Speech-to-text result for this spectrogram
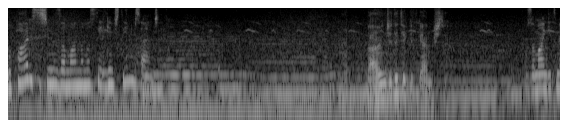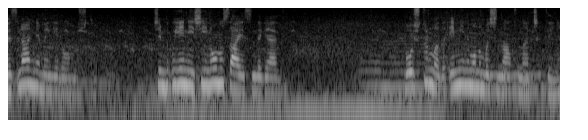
Bu Paris işinin zamanlaması ilginç değil mi sence? Daha önce de teklif gelmişti. O zaman gitmesine annem engel olmuştu. Şimdi bu yeni işi yine onun sayesinde geldi. Boş durmadı. Eminim onun başının altından çıktı yine.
